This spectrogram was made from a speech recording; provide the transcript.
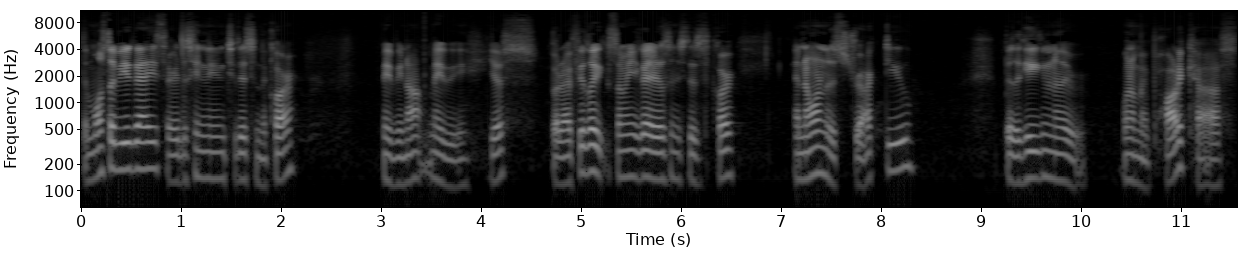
the most of you guys are listening to this in the car. Maybe not, maybe yes. But I feel like some of you guys are listening to this in the car, and I want to distract you. But like another one of my podcasts,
